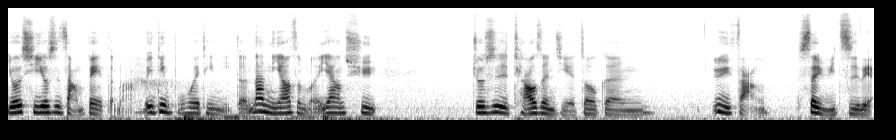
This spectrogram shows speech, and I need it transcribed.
尤其又是长辈的嘛，一定不会听你的。那你要怎么样去，就是调整节奏跟预防胜于治疗？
